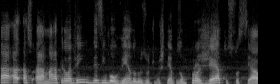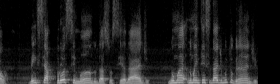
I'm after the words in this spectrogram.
a, a, a Matra ela vem desenvolvendo nos últimos tempos um projeto social, vem se aproximando da sociedade numa, numa intensidade muito grande.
